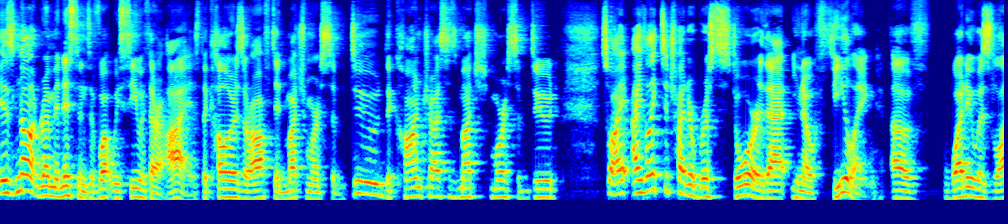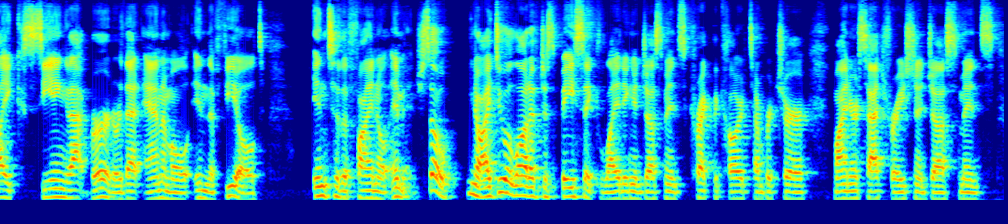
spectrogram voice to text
is not reminiscent of what we see with our eyes. The colors are often much more subdued. The contrast is much more subdued. So I, I, like to try to restore that, you know, feeling of what it was like seeing that bird or that animal in the field into the final image. So, you know, I do a lot of just basic lighting adjustments, correct the color temperature, minor saturation adjustments,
